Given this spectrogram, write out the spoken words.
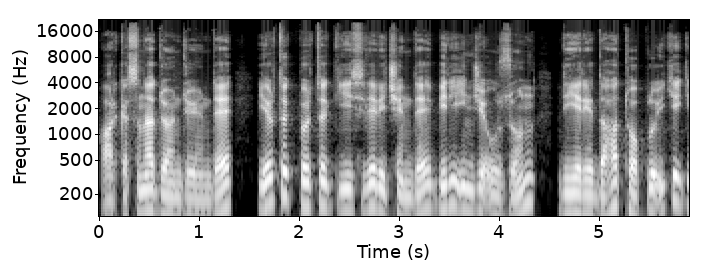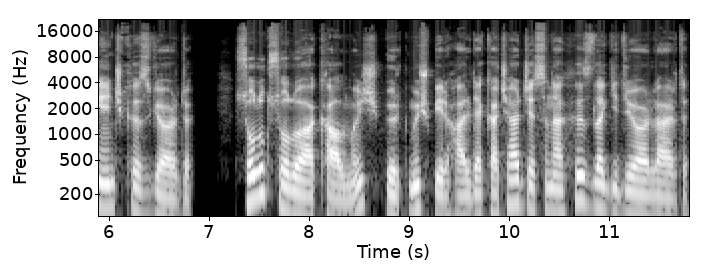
Arkasına döndüğünde yırtık pırtık giysiler içinde biri ince uzun, diğeri daha toplu iki genç kız gördü. Soluk soluğa kalmış, ürkmüş bir halde kaçarcasına hızla gidiyorlardı.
